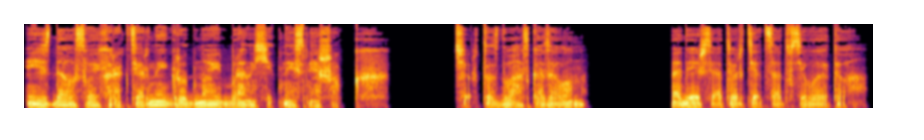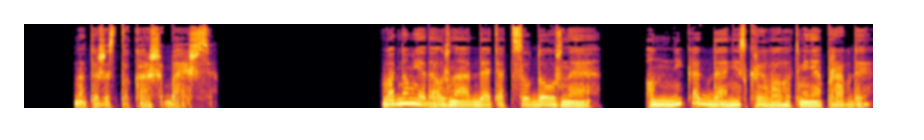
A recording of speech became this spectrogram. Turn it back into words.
и издал свой характерный грудной бронхитный смешок. «Черта с два», — сказал он. «Надеешься отвертеться от всего этого, но ты жестоко ошибаешься». В одном я должна отдать отцу должное. Он никогда не скрывал от меня правды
